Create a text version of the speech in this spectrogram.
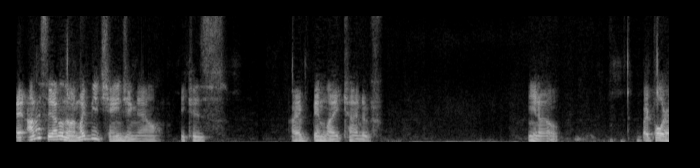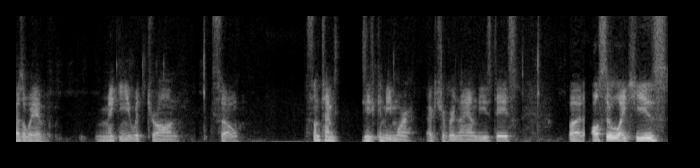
And honestly, I don't know. It might be changing now because I've been like kind of, you know, bipolar has a way of making you withdrawn. So sometimes he can be more extrovert than I am these days. But also, like, he is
